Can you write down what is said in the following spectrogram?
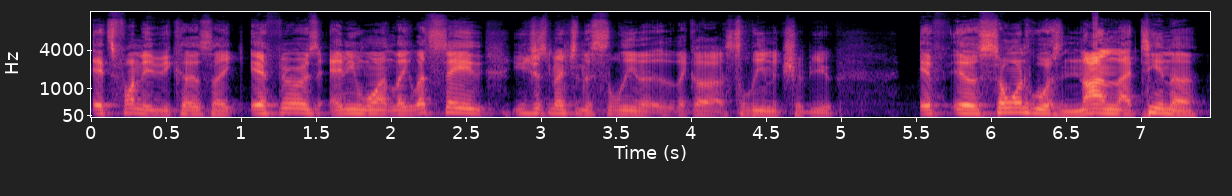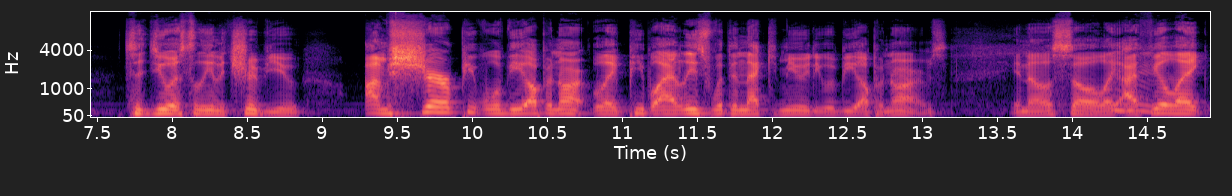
it's funny because like if there was anyone like let's say you just mentioned the Selena like a Selena tribute. If it was someone who was non-Latina to do a Selena tribute, I'm sure people would be up in arms. Like people at least within that community would be up in arms. You know, so like Mm-hmm. I feel like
